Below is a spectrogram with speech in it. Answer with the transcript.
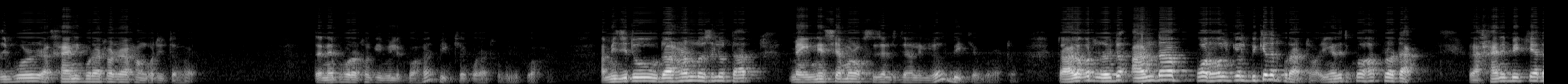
যিবোৰ ৰাসায়নিক পদাৰ্থৰ দ্বাৰা সংঘটিত হয় তেনে পদাৰ্থ কি বুলি কোৱা হয়? বিক্ৰিয়ক পদাৰ্থ বুলি কোৱা হয়। আমি যিটো উদাহৰণ লৈছিলোঁ তাত মেগনেছিয়ামৰ অক্সিজেন তেতিয়াহ'লে কি হ'ল? বিক্ৰিয়ক পদাৰ্থ। তাৰ লগত জড়িত আন এটা পদ হ'ল কি হ'ল? বিক্ৰিয়ক পদাৰ্থ। ইংৰাজীত কোৱা হয় প্ৰডাক্ট ৰাসায়নিক বিক্ৰিয়াত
